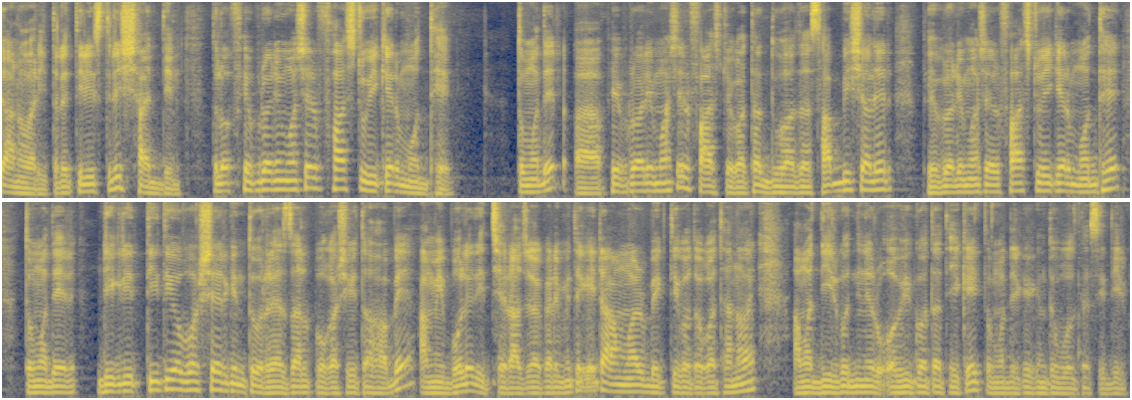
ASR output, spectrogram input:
জানুয়ারি, তাহলে তিরিশ তিরিশ, ষাট দিন। তাহলে ফেব্রুয়ারি মাসের ফার্স্ট উইকের মধ্যে তোমাদের ফেব্রুয়ারি মাসের ফার্স্ট উইক অর্থাৎ দু হাজার ছাব্বিশ সালের ফেব্রুয়ারি মাসের ফার্স্ট উইকের মধ্যে তোমাদের ডিগ্রি তৃতীয় বর্ষের কিন্তু রেজাল্ট প্রকাশিত হবে। আমি বলে দিচ্ছি, রাজু একাডেমি থেকে, এটা আমার ব্যক্তিগত কথা নয়, আমার দীর্ঘদিনের অভিজ্ঞতা থেকেই তোমাদেরকে কিন্তু বলতেছি, দীর্ঘ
